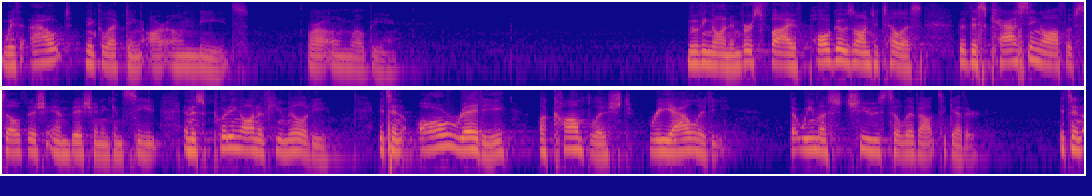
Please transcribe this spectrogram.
without neglecting our own needs or our own well being. Moving on, in verse 5, Paul goes on to tell us that this casting off of selfish ambition and conceit and this putting on of humility, it's an already accomplished reality that we must choose to live out together. It's an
